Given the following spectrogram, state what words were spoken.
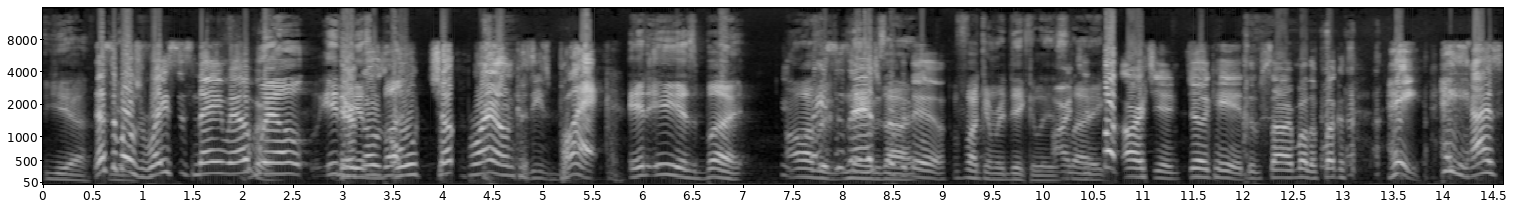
yeah, That's the yeah. most racist name ever. well. It there is, goes but old Chuck Brown because he's black. it is, but all the names are Riverdale. fucking ridiculous. Archie, like, fuck Archie and Jughead. I'm sorry motherfuckers. hey, hey guys,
